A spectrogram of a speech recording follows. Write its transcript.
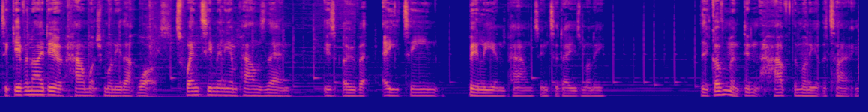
To give an idea of how much money that was, £20 million then is over £18 billion in today's money. The government didn't have the money at the time,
